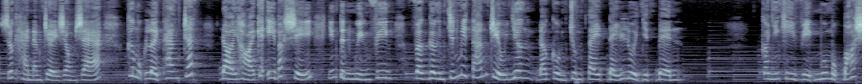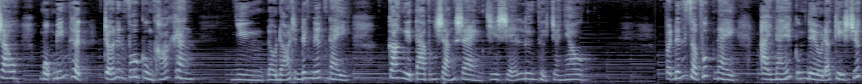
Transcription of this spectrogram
Suốt hai năm trời ròng rã, cứ một lời than trách, đòi hỏi các y bác sĩ, những tình nguyện viên và gần 98 triệu dân đã cùng chung tay đẩy lùi dịch bệnh. Có những khi việc mua một bó rau, một miếng thịt trở nên vô cùng khó khăn. Nhưng đâu đó trên đất nước này, con người ta vẫn sẵn sàng chia sẻ lương thực cho nhau. Và đến giờ phút này, ai nấy cũng đều đã kiệt sức,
